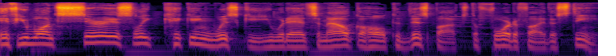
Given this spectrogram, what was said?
If you want seriously kicking whiskey, you would add some alcohol to this box to fortify the steam.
